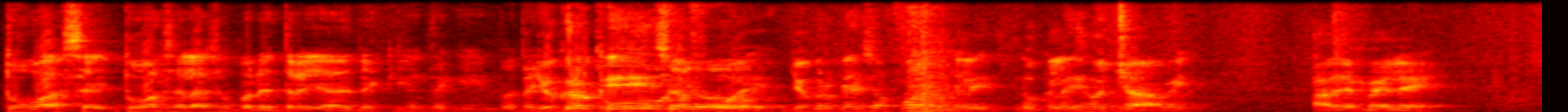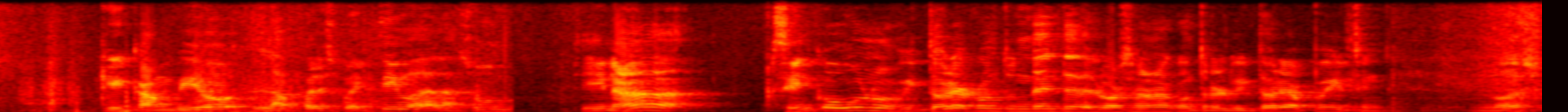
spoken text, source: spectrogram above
tú vas a ser, tú vas a ser la superestrella de este equipo. Este equipo, este Yo equipo creo que eso fue, yo creo que eso fue lo que le, lo que le dijo Xavi a Dembélé, que cambió la perspectiva del asunto. Y nada, 5-1, victoria contundente del Barcelona contra el Victoria Pilsen. No es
